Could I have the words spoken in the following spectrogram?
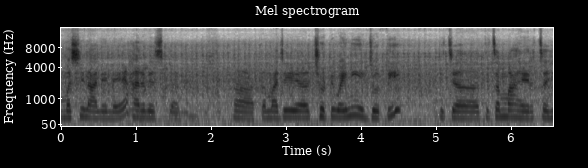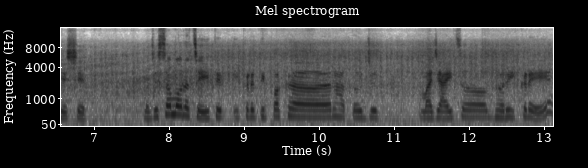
मशीन आलेलं आहे हार्वेस्टर. हां तर माझी छोटी वहिनी आहे ज्योती. तिचं तिचं माहेरचं हे शेत. म्हणजे समोरच आहे. इथे इकडे दीपक राहतो जो माझ्या आईचं घर इकडे आहे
